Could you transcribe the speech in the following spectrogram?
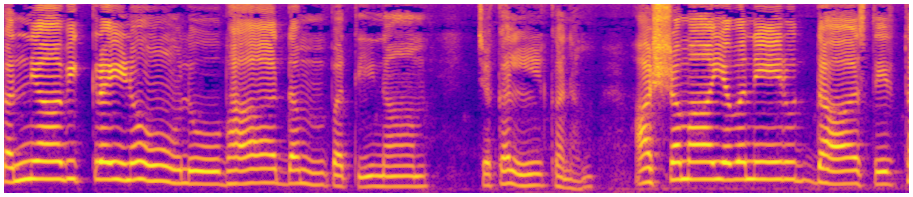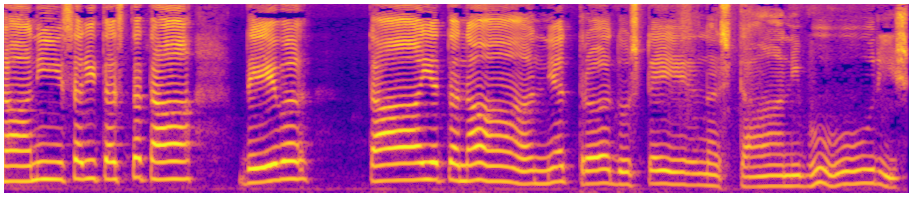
कन्याविक्रयिणो लोभादम्पतीनां च कल्कनम् आश्रमायवनेरुद्धास्तीर्थानि सरितस्तथा देव तायतनान्यत्र दुष्टैर्नष्टानि भूरिश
